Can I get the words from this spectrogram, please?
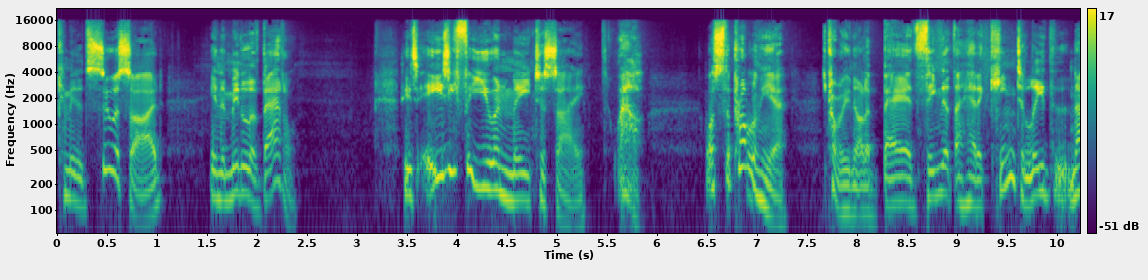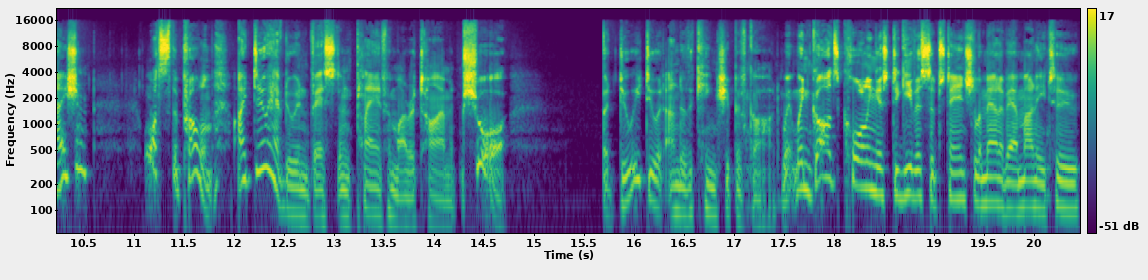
committed suicide in the middle of battle. It's easy for you and me to say, well, what's the problem here? It's probably not a bad thing that they had a king to lead the nation. What's the problem? I do have to invest and plan for my retirement, sure. But do we do it under the kingship of God? When God's calling us to give a substantial amount of our money to,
